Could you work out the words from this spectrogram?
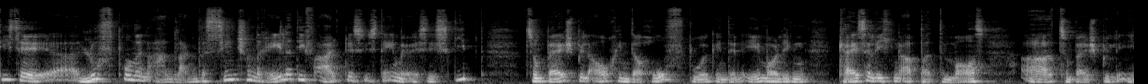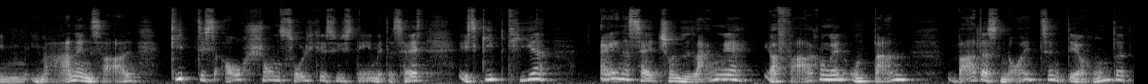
Diese äh, Luftbrunnenanlagen, das sind schon relativ alte Systeme. Also es gibt zum Beispiel auch in der Hofburg, in den ehemaligen kaiserlichen Appartements, äh, zum Beispiel im, im Ahnensaal, gibt es auch schon solche Systeme. Das heißt, es gibt hier einerseits schon lange Erfahrungen und dann war das 19. Jahrhundert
